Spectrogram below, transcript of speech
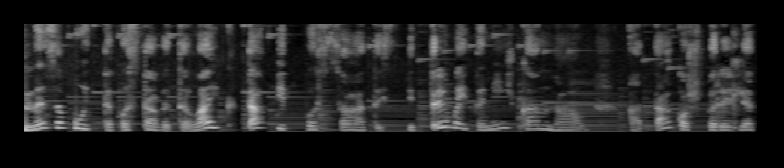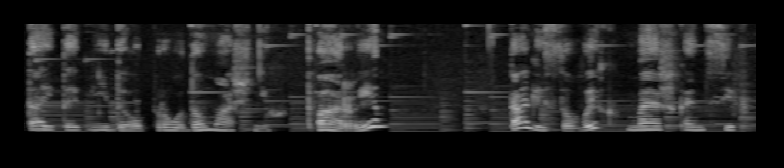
Не забудьте поставити лайк та підписатись. Підтримайте мій канал. А також переглядайте відео про домашніх тварин та лісових мешканців.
